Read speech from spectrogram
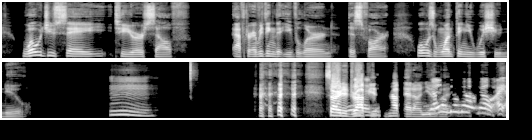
what would you say to yourself after everything that you've learned this far? What was one thing you wish you knew? Mm, Sorry to drop you drop that on you. No, but. no, no, no. I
